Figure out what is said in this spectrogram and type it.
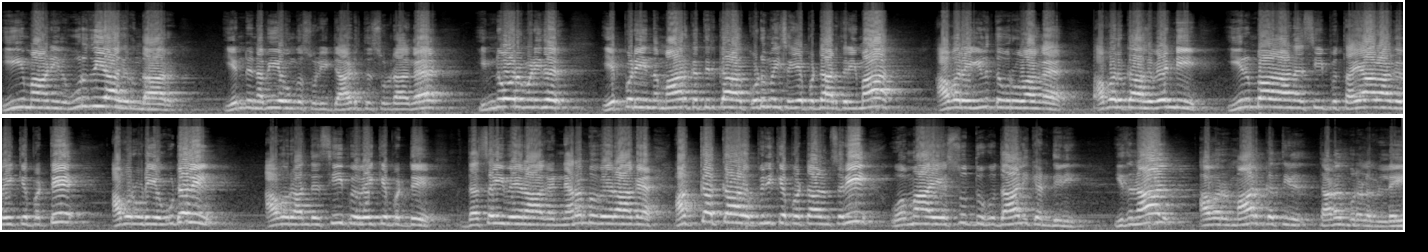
ஈமானில் உறுதியாக இருந்தார் என்று நபியவங்க சொல்லிட்டு அடுத்து சொல்றாங்க இன்னொரு மனிதர் எப்படி இந்த மார்க்கத்திற்காக கொடுமை செய்யப்பட்டார் தெரியுமா? அவரை இழுத்து வருவாங்க அவருக்காக வேண்டி இரும்பாலான சீப்பு தயாராக வைக்கப்பட்டு அவருடைய உடலில் அவர் அந்த சீப்பு வைக்கப்பட்டு தசை வேறாக நரம்பு வேறாக அக்கக்காக பிரிக்கப்பட்டாலும் சரி ஒமாய சுத்து கண்டினி இதனால் அவர் மார்க்கத்தில் தடம் புரளவில்லை.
